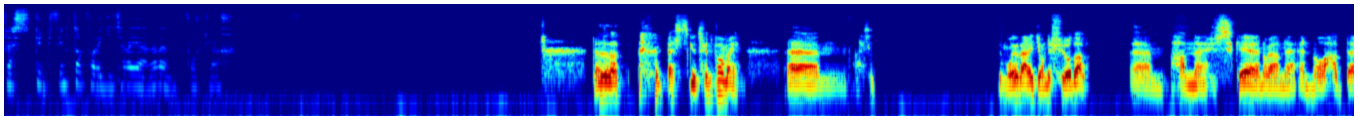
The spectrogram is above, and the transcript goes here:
flest skuddfinter på deg i karrieren din. Forklar. Den som har tatt best skuddfint på meg um, altså, Det må jo være Johnny Fjordal. Um, han eh, husker når han eh, ennå hadde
